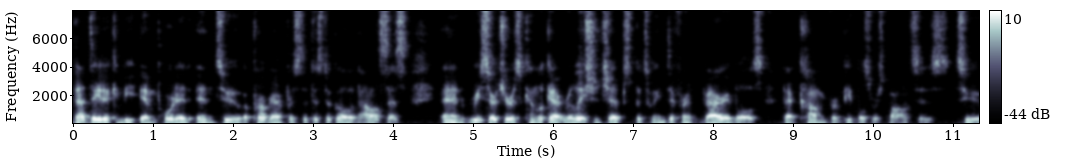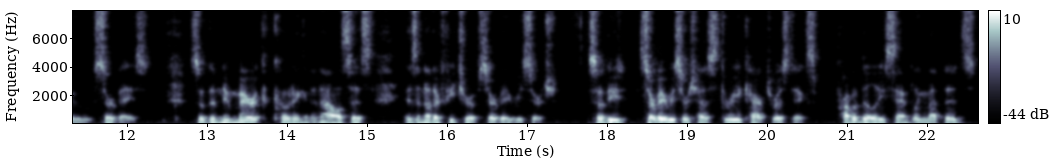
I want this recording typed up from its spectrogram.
that data can be imported into a program for statistical analysis and researchers can look at relationships between different variables that come from people's responses to surveys. So the numeric coding and analysis is another feature of survey research. So the survey research has three characteristics. Probability sampling methods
